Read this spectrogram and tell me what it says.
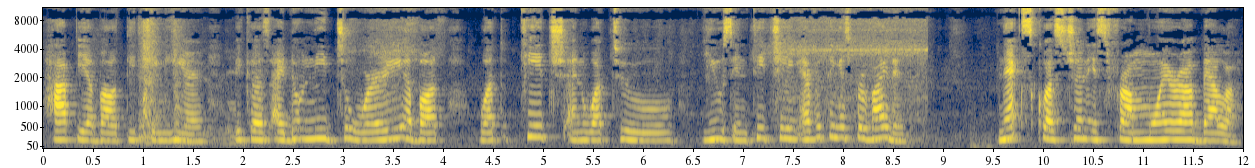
happy about teaching here because I don't need to worry about what to teach and what to use in teaching. Everything is provided. Next question is from Moira Bella.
